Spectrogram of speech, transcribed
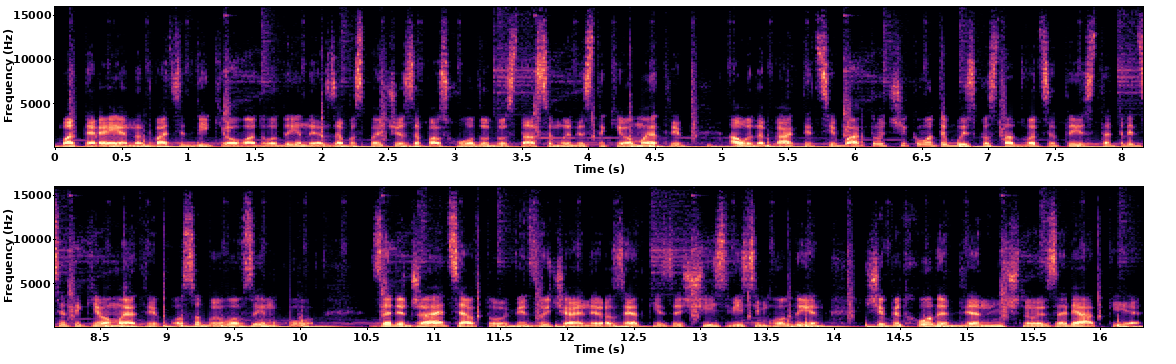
Батарея на 22 кВт години забезпечує запас ходу до 170 км, але на практиці варто очікувати близько 120-130 км, особливо взимку. Заряджається авто від звичайної розетки за 6-8 годин, що підходить для нічної зарядки.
